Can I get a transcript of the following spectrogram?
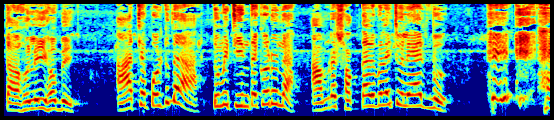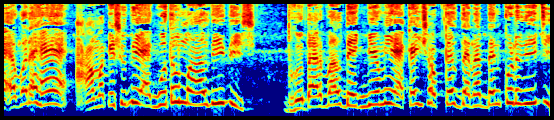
তাহলেই হবে। আচ্ছা পল্টুদা তুমি চিন্তা করো না আমরা সকালবেলায় চলে আসব। হ্যাঁ বারে হ্যাঁ আমাকে শুধু এক বোতল মাল দিয়ে দিস। ভোতার মাল দেখবি আমি একাই সব কাজ দানার দান করে দিয়েছি।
